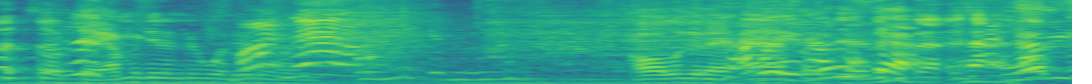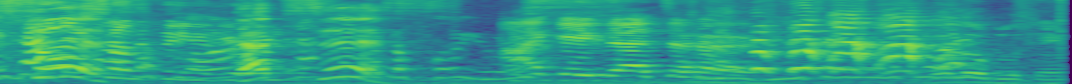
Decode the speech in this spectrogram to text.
It's okay, I'm gonna get a new one. Mine anyway. now. Oh, look at that Wait, ass right what there. is Look at that? that. That's sis. something. That's sis. I gave that to her. What little blue thing?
